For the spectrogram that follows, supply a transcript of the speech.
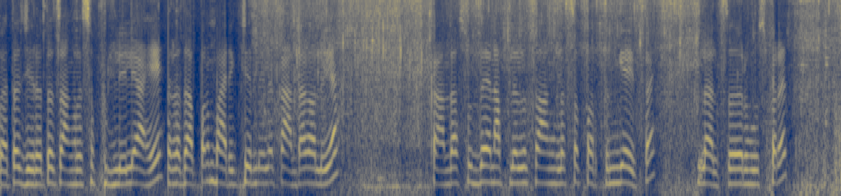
आता जिरं तर चांगलंसं फुललेले आहे. तर आता आपण बारीक चिरलेला कांदा घालूया. कांदा सुद्धा आहे ना आपल्याला चांगलंसं परतून घ्यायचा आहे. लालसर होसपर्यंत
